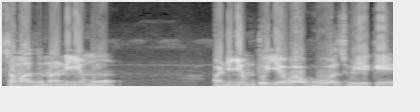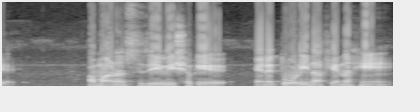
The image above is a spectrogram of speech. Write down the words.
સમાજના નિયમો નિયમ તો એવા હોવા જોઈએ કે, આ માણસ જીવી શકે, એને તોડી નાખે નહીં.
